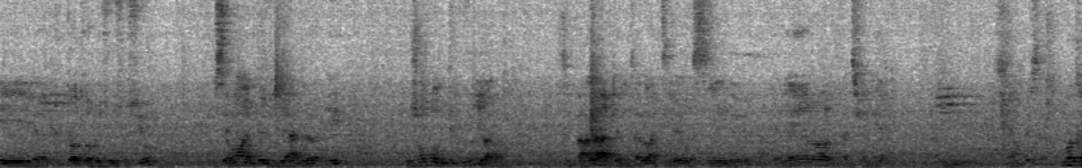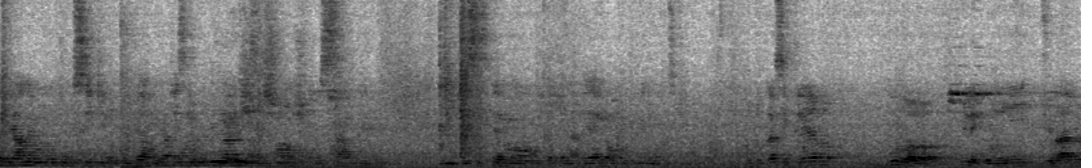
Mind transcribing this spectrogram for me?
et euh, tout autres réseaux sociaux, nous serons un peu viables et les gens vont nous découvrir C'est par là que nous allons attirer aussi des partenaires, des actionnaires. C'est un peu ça. Votre dernier mot aussi qui nous gouverne, qu'est-ce que vous voulez qu'ils échangent au sein du système entrepreneurial en République En tout cas, c'est clair, pour euh, une économie durable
